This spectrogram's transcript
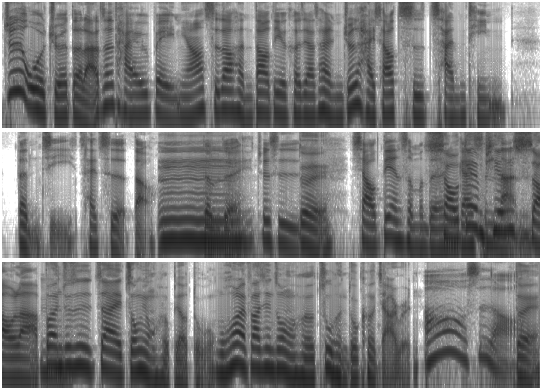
就是我觉得啦，在台北你要吃到很道地的客家菜，你就是还是要吃餐厅。等级才吃得到，嗯，对不对？就是对。小店什么的，小店偏少啦，不然就是在中永和比较多。我后来发现中永和住很多客家人。哦，是哦，对，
